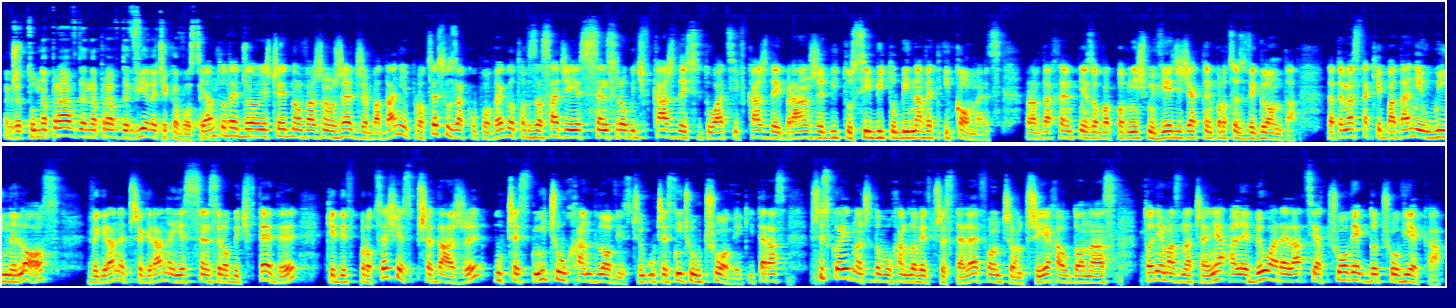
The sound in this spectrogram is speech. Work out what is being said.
Także tu naprawdę, naprawdę wiele ciekawostek. Ja bym tutaj dodał jeszcze jedną ważną rzecz, że badanie procesu zakupowego to w zasadzie jest sens robić w każdej sytuacji, w każdej branży B2C, B2B, nawet e-commerce. Prawda? Chętnie powinniśmy wiedzieć, jak ten proces wygląda. Natomiast takie badanie win-loss wygrane, przegrane jest sens robić wtedy, kiedy w procesie sprzedaży uczestniczył handlowiec, czy uczestniczył człowiek. I teraz wszystko jedno, czy to był handlowiec przez telefon, czy on przyjechał do nas, to nie ma znaczenia, ale była relacja człowiek do człowieka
